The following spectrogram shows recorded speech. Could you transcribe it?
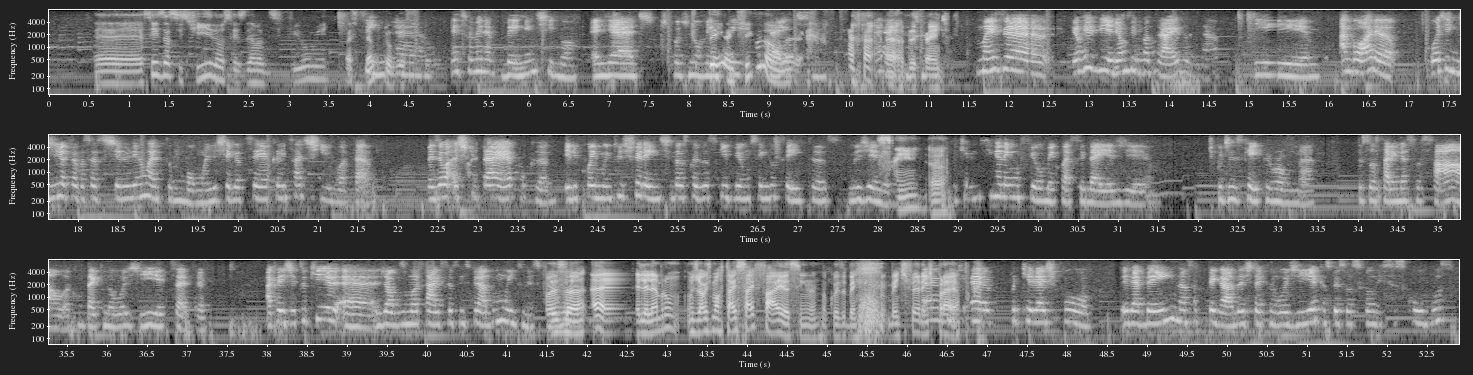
É, vocês assistiram? Vocês lembram desse filme? Faz tempo Sim, que eu vi esse é, filme. esse filme é bem antigo. Ele é tipo de 90. Bem antigo não, né? É, depende. Mas é, eu revi ele há um tempo atrás, né? E agora, hoje em dia, pra você assistir, ele não é tão bom. Ele chega a ser cansativo até. Mas eu acho que pra época, ele foi muito diferente das coisas que vinham sendo feitas no gênero. Sim, é. Porque não tinha nenhum filme com essa ideia de tipo de escape room, né? Pessoas estarem nessa sala, com tecnologia, etc. Acredito que é, Jogos Mortais tenha se inspirado muito nesse filme. Pois é. É, ele lembra um- uns jogos mortais sci-fi, assim, né? Uma coisa bem, bem diferente É, pra porque, época. é, porque ele é tipo. Ele é bem nessa pegada de tecnologia, que as pessoas ficam nesses cubos,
